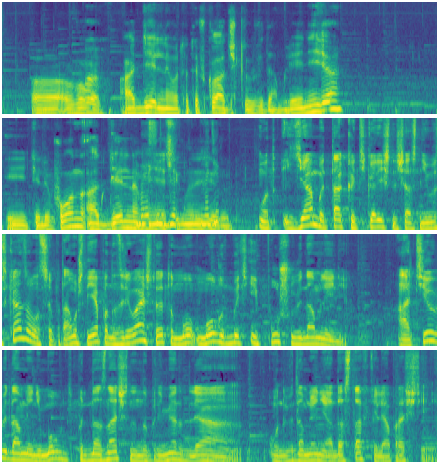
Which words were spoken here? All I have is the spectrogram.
э, в отдельной вот этой вкладочке уведомления, и телефон отдельно меня Мессенджер. сигнализирует. Вот я бы так категорично сейчас не высказывался, потому что я подозреваю, что это мо- могут быть и пуш-уведомления. А те уведомления могут быть предназначены, например, для уведомления о доставке или о прочтении.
